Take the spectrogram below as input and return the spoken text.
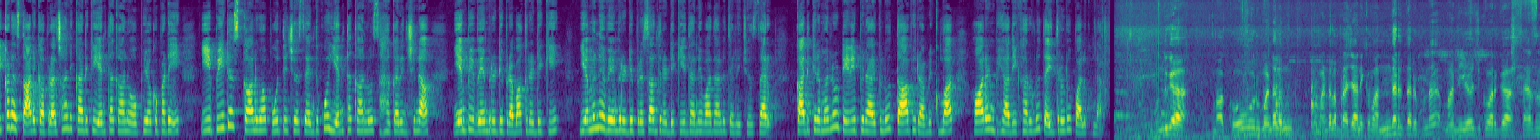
ఇక్కడ స్థానిక ప్రజానికానికి ఎంతగానో ఉపయోగపడే ఈ పీటర్స్ కాలువ పూర్తి చేసేందుకు ఎంతగానో సహకరించిన ఎంపీ వేమిరెడ్డి ప్రభాకర్ రెడ్డికి ఎమ్మెల్యే వేమిరెడ్డి ప్రశాంత్ రెడ్డికి ధన్యవాదాలు తెలియజేశారు. కార్యక్రమంలో టీడీపీ నాయకులు తావి రవికుమార్ ఆర్ఎన్బి అధికారులు తదితరులు పాల్గొన్నారు. ముందుగా మా కోవూరు మండలం మండల ప్రజానికం అందరి తరపున మా నియోజకవర్గ శాసన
